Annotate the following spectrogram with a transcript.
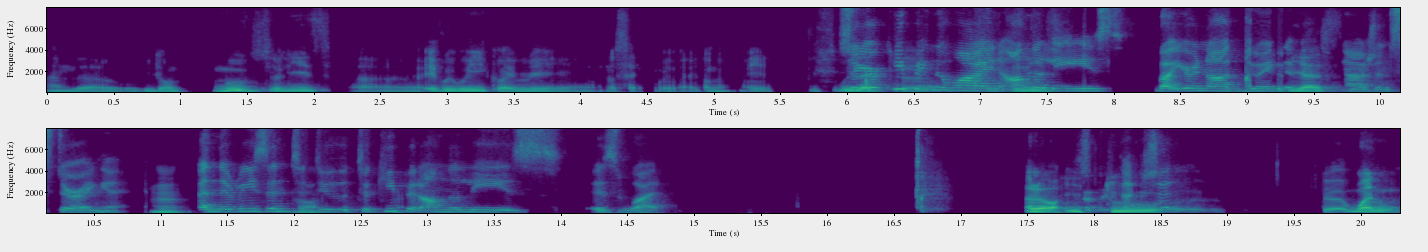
and uh, we don't move the lees uh, every week or every, let's say, I don't know. It, so you're keeping the wine on the lees, but you're not doing the yes. and stirring it. Mm. And the reason to no. do to keep it on the lees is what? Alors, is to uh, one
